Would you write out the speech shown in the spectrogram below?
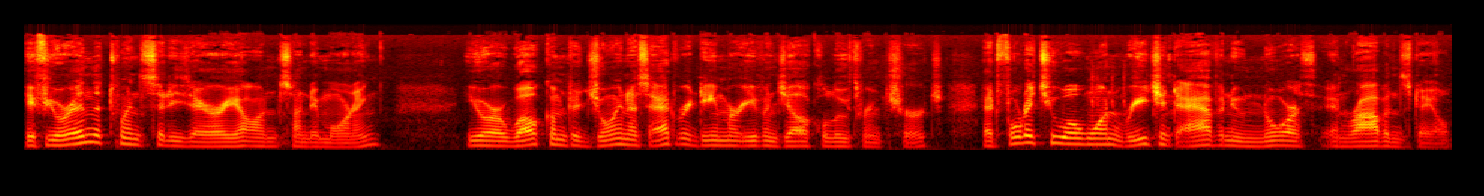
If you are in the Twin Cities area on Sunday morning, you are welcome to join us at Redeemer Evangelical Lutheran Church at 4201 Regent Avenue North in Robbinsdale,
